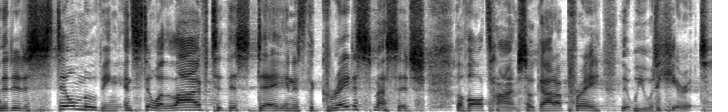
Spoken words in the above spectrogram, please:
that it is still moving and still alive to this day, and it's the greatest message of all time. So, God, I pray that we would hear it,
